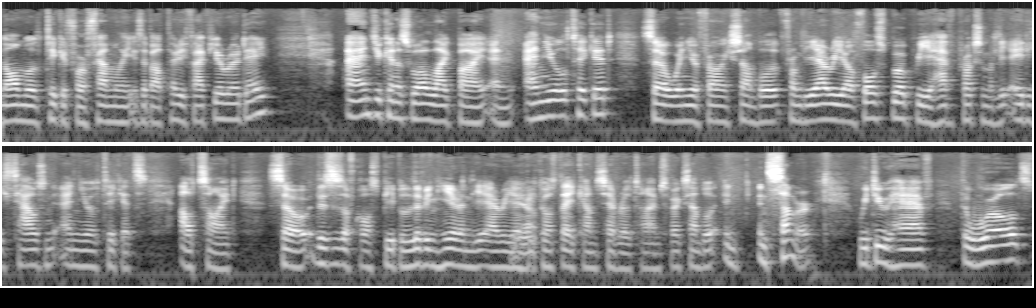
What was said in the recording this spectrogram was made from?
normal ticket for a family is about 35 euro a day and you can as well like buy an annual ticket so when you're for example from the area of wolfsburg we have approximately 80000 annual tickets outside so this is of course people living here in the area yeah. because they come several times for example in, in summer we do have the world's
